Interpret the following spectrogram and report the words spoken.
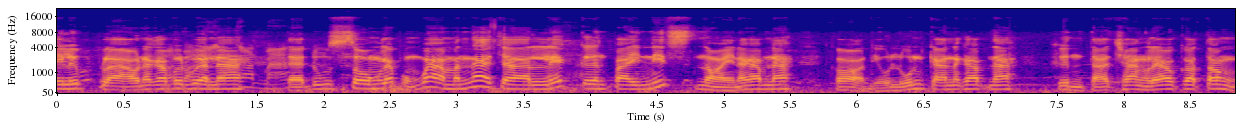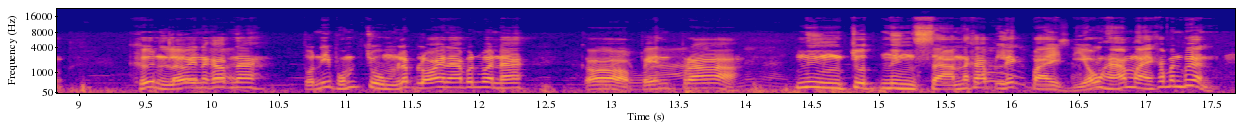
ส์หรือเปล่านะครับเพื่อนๆนะ แต่ดูทรงแล้วผมว่ามันน่าจะเล็กเกินไปนิดหน่อยนะครับนะ ก็เดี๋ยวลุ้นกันนะครับนะ ขึ้นตาช่างแล้วก็ต้องขึ้นเลยนะครับนะ ตัวนี้ผมจุ่มเรียบร้อยนะเพื่อนๆนะ ก็เป็นปลา 1.13 นะครับเล็กไปเดี๋ยวหาใหม่ครับเพื่อนๆ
